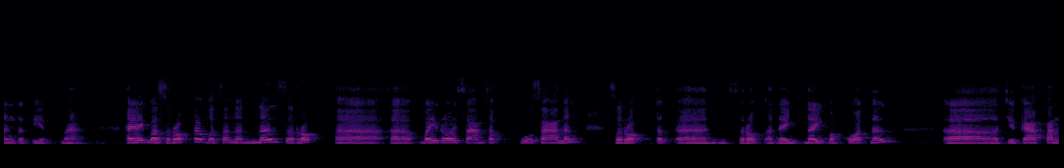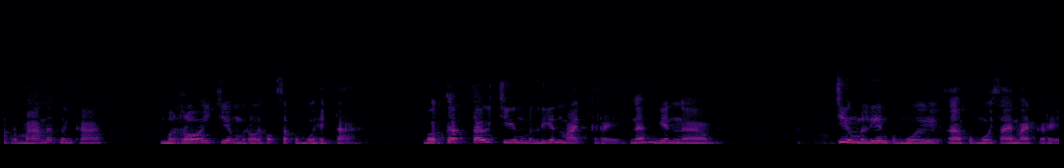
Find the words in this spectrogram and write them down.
នឹងទៅទៀតបាទ ហើយបើសរុបទៅបើសិននៅសរុប330គ្រួសារហ្នឹងសរុបទឹកសរុបដីដីរបស់គាត់ទៅជាការប៉ាន់ប្រមាណទៅឃើញថា100ជាង166ហិកតាបើគិតទៅជាង1លានម៉ែត្រការ៉េណាមានជាង1លាន6 6សែនម៉ែត្រការ៉េ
